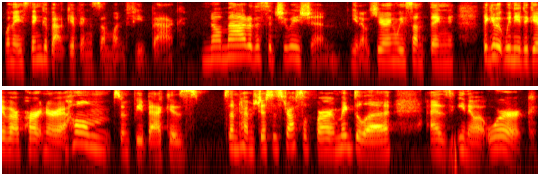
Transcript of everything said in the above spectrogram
when they think about giving someone feedback, no matter the situation. You know, hearing we something, think of it, we need to give our partner at home some feedback is sometimes just as stressful for our amygdala as, you know, at work.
